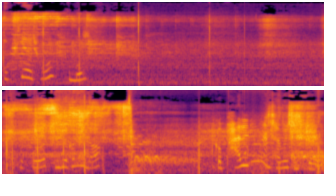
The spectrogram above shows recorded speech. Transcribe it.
그 피해주고 그몸 그리고 진격합니다. 그 발리는 잡을 수 있어요.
